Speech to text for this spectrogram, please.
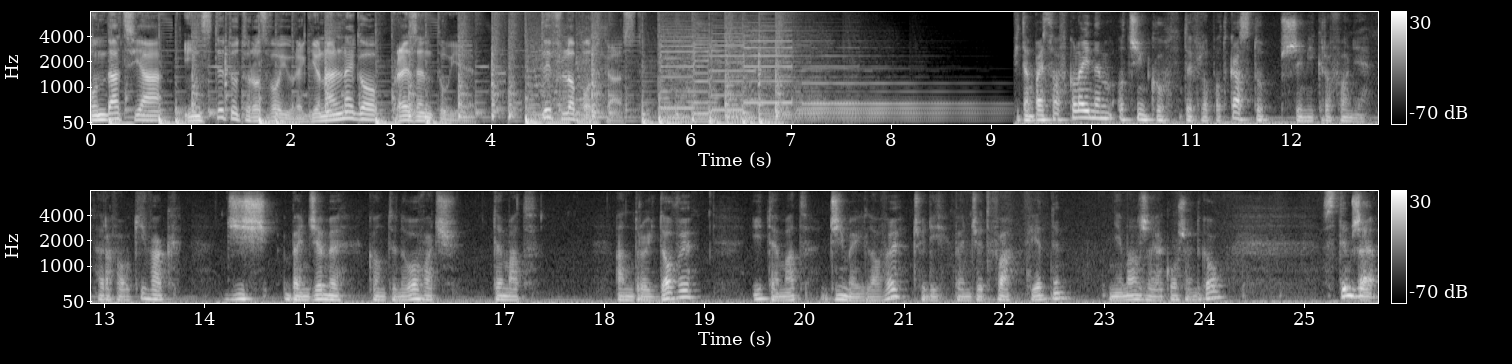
Fundacja Instytut Rozwoju Regionalnego prezentuje Tyflo Podcast. Witam Państwa w kolejnym odcinku Tyflo Podcastu przy mikrofonie Rafał Kiwak. Dziś będziemy kontynuować temat androidowy i temat gmailowy, czyli będzie dwa w jednym, niemalże jak Wash Go. Z tym, że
